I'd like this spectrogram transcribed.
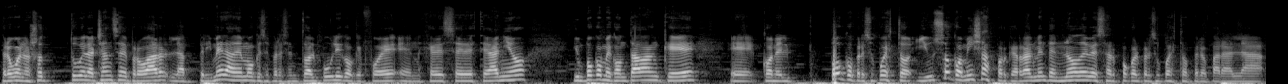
Pero bueno, yo tuve la chance de probar la primera demo que se presentó al público, que fue en GDC de este año. Y un poco me contaban que eh, con el poco presupuesto, y uso comillas porque realmente no debe ser poco el presupuesto, pero para la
